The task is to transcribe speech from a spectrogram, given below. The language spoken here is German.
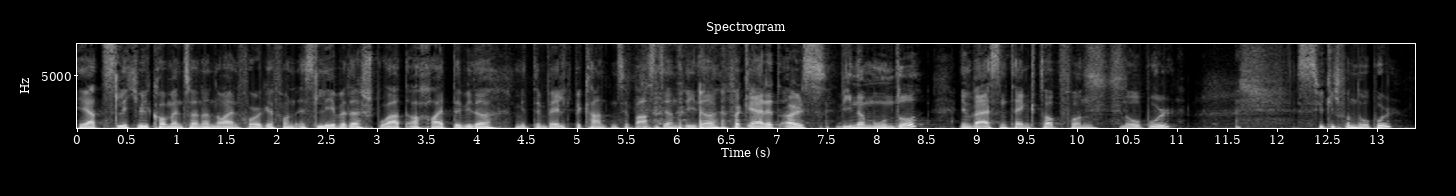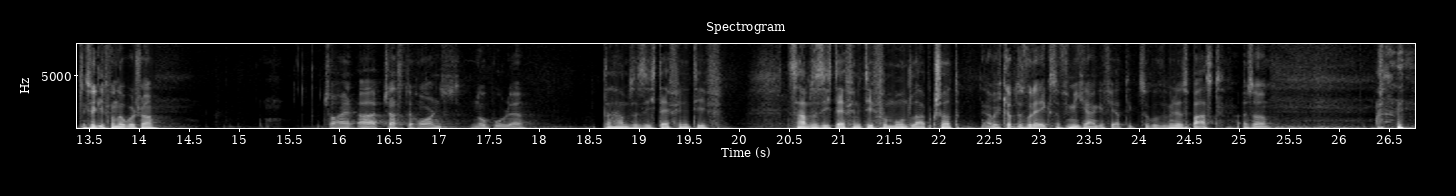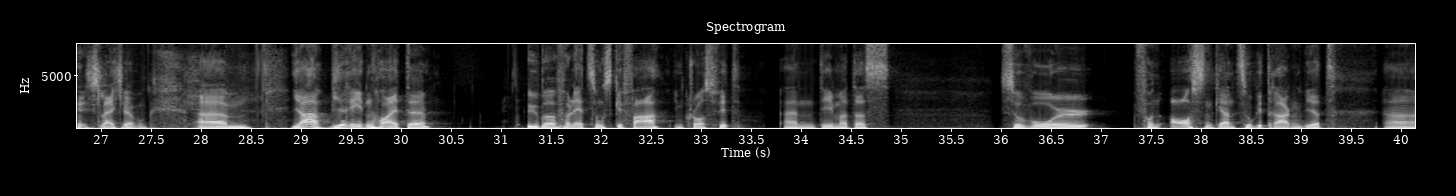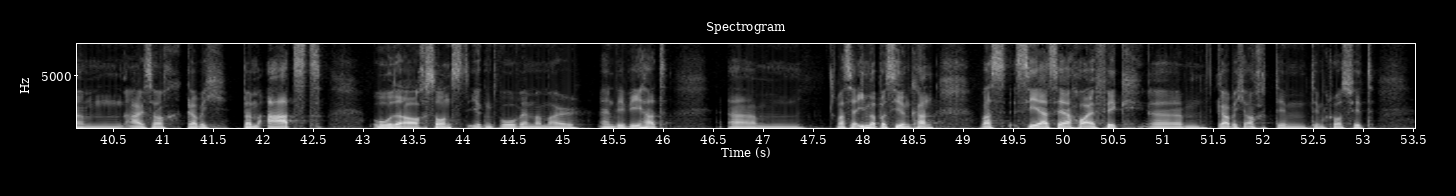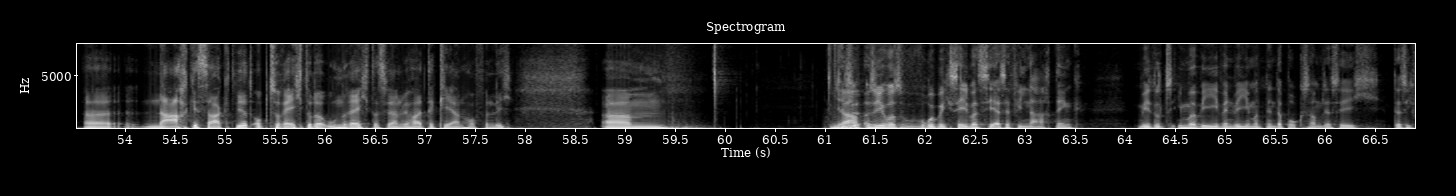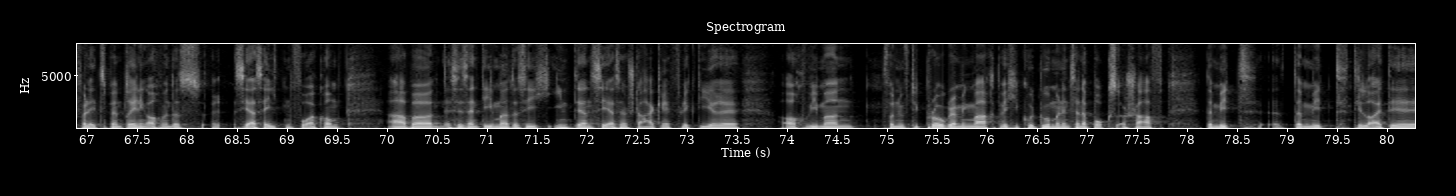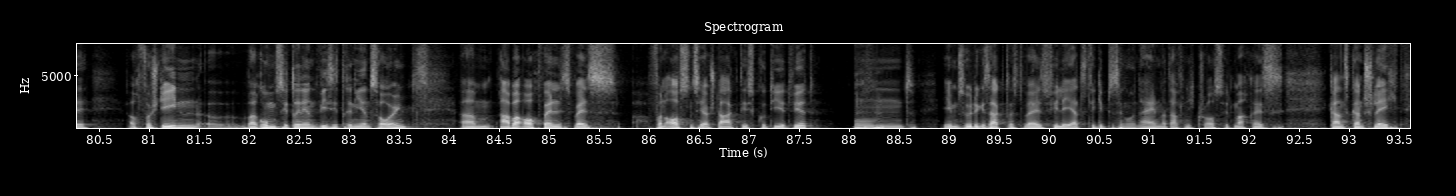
Herzlich willkommen zu einer neuen Folge von Es lebe der Sport. Auch heute wieder mit dem weltbekannten Sebastian Rieder, verkleidet als Wiener Mundel im weißen Tanktop von Nobull. Ist es wirklich von Nobull? Ist wirklich von Nobull, schau. uh, Just the Horns, Nobull, ja. Da haben sie sich definitiv, das haben sie sich definitiv vom Mundel abgeschaut. Aber ich glaube, das wurde extra für mich angefertigt, so gut wie mir das passt. Also Schleichwerbung. Ähm, ja, wir reden heute über Verletzungsgefahr im CrossFit. Ein Thema, das sowohl von außen gern zugetragen wird, ähm, als auch, glaube ich, beim Arzt oder auch sonst irgendwo, wenn man mal ein WW hat, ähm, was ja immer passieren kann, was sehr, sehr häufig, ähm, glaube ich, auch dem, dem CrossFit äh, nachgesagt wird. Ob zu Recht oder Unrecht, das werden wir heute klären, hoffentlich. Ähm, ja. Also, also ich was, worüber ich selber sehr, sehr viel nachdenke. Mir tut es immer weh, wenn wir jemanden in der Box haben, der sich, der sich verletzt beim Training, auch wenn das sehr selten vorkommt. Aber es ist ein Thema, das ich intern sehr, sehr stark reflektiere, auch wie man vernünftig Programming macht, welche Kultur man in seiner Box erschafft, damit, damit die Leute auch verstehen, warum sie trainieren und wie sie trainieren sollen. Ähm, aber auch, weil es von außen sehr stark diskutiert wird. Mhm. Und eben so wie du gesagt hast, weil es viele Ärzte gibt, die sagen, oh nein, man darf nicht CrossFit machen, ist ganz, ganz schlecht.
